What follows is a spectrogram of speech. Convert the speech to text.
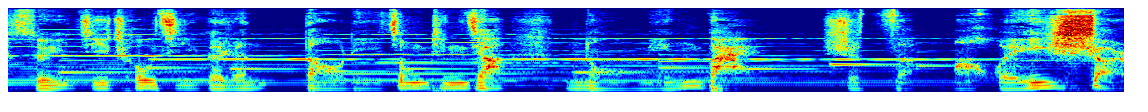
随机抽几个人到李宗平家，弄明白是怎么回事儿。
